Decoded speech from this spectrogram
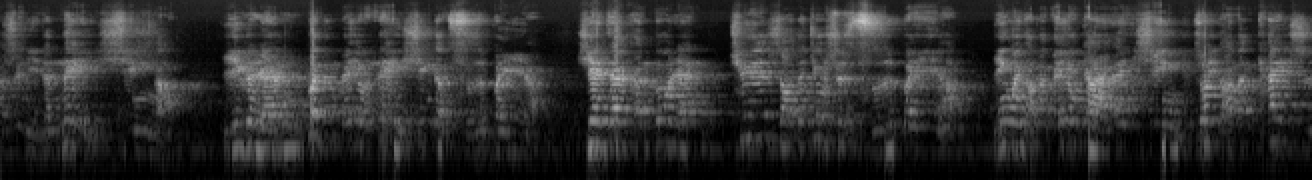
的是你的内心啊。一个人不能没有内心的慈悲呀。现在很多人缺少的就是慈悲呀。因为他们没有感恩心，所以他们开始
